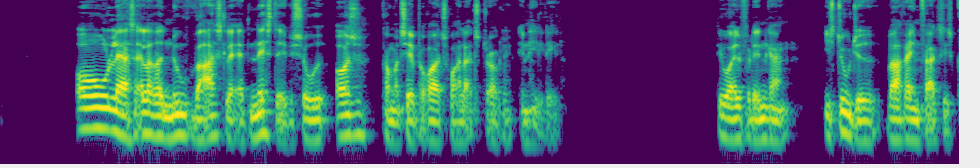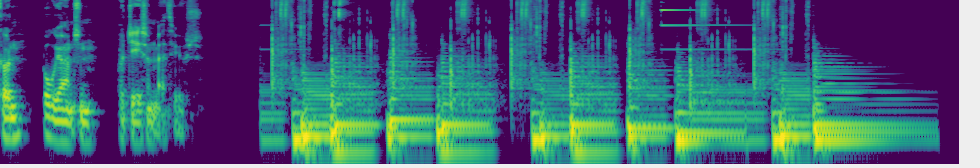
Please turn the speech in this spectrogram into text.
Og lad os allerede nu varsle, at næste episode også kommer til at berøre Twilight Struggle en hel del. Det var alt for den gang. I studiet var rent faktisk kun Bo Jørgensen og Jason Matthews.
